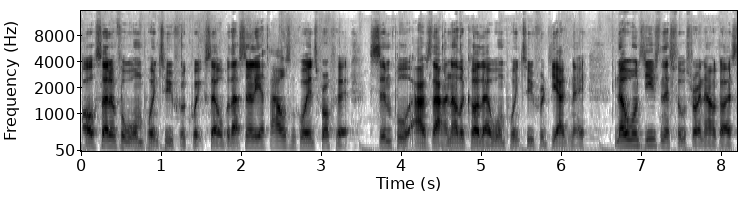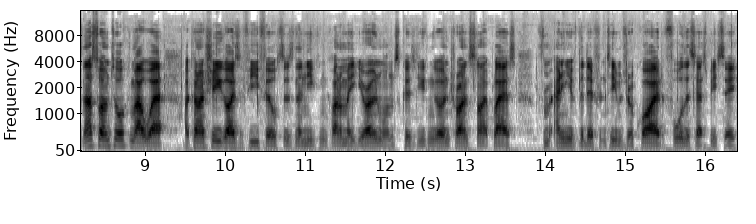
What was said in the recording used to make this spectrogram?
I'll sell him for 1.2 for a quick sell, but that's nearly a thousand coins profit. Simple as that. Another card there, 1.2 for a Diagne. No one's using this filter right now, guys. And that's what I'm talking about, where I kind of show you guys a few filters, and then you can kind of make your own ones, because you can go and try and snipe players from any of the different teams required for this SBC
